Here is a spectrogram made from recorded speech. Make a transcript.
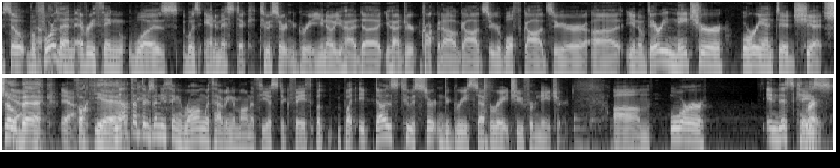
So before then, everything was was animistic to a certain degree. You know, you had uh, you had your crocodile gods or your wolf gods or your uh, you know very nature oriented shit. So Yeah. back. Yeah. Fuck yeah. And not that there's anything wrong with having a monotheistic faith, but but it does to a certain degree separate you from nature. Um, or in this case, right.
